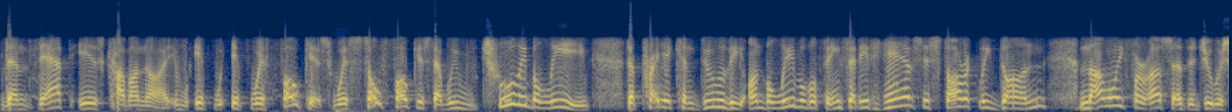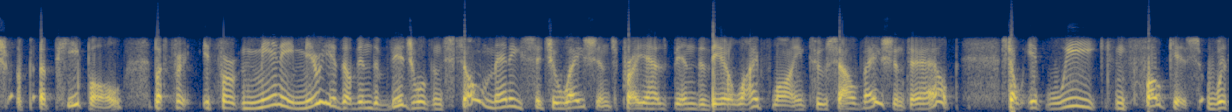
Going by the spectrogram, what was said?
then that is kavanah. If, if, if we're focused, we're so focused that we truly believe that prayer can do the unbelievable things that it has historically done, not only for us as a Jewish uh, people, but for for many myriads of individuals in so many situations, prayer has been their lifeline to salvation, to help. So if we can focus with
